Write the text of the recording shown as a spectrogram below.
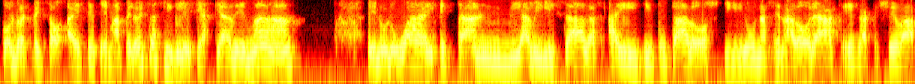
con respecto a este tema. Pero estas iglesias que además en Uruguay están viabilizadas, hay diputados y una senadora, que es la que lleva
